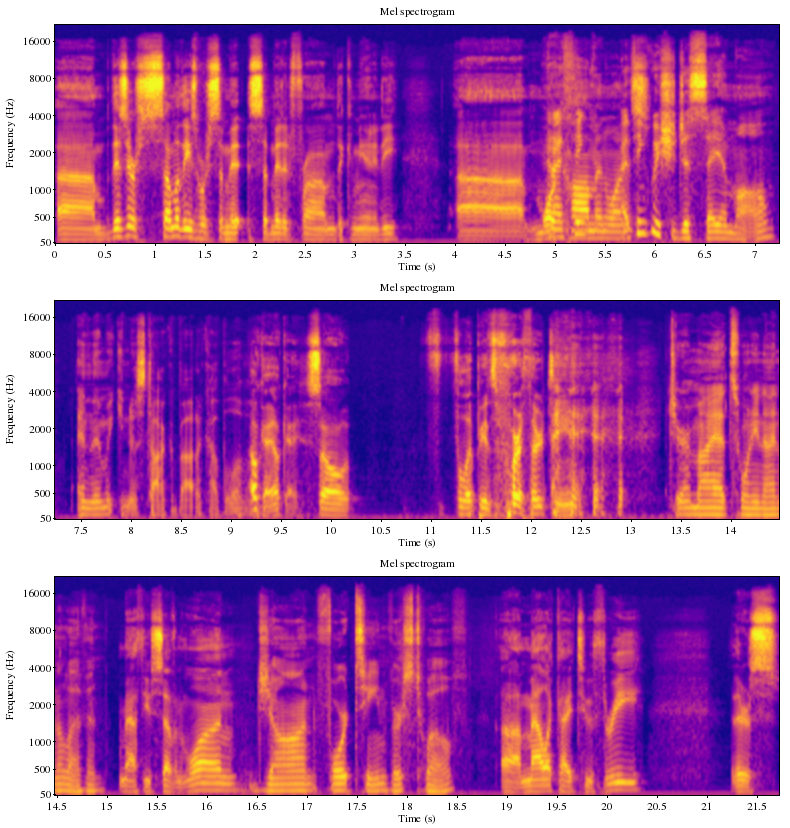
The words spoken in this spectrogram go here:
um, these are some of these were submit, submitted from the community. Uh, more common think, ones. I think we should just say them all, and then we can just talk about a couple of them. Okay, okay. So Philippians four thirteen, Jeremiah twenty nine eleven, Matthew seven one, John fourteen verse twelve. uh, Malachi two three. There's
